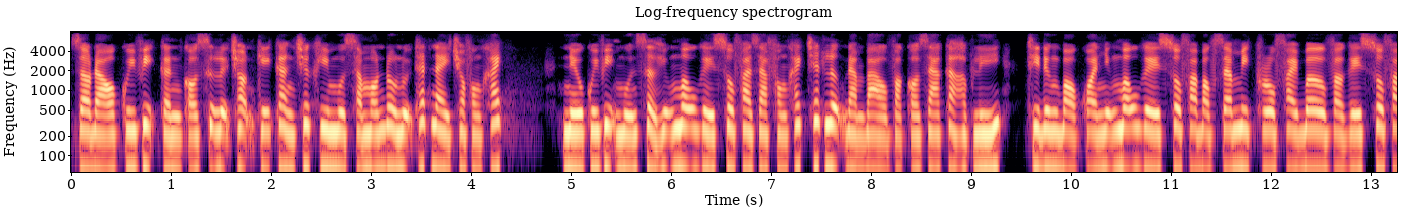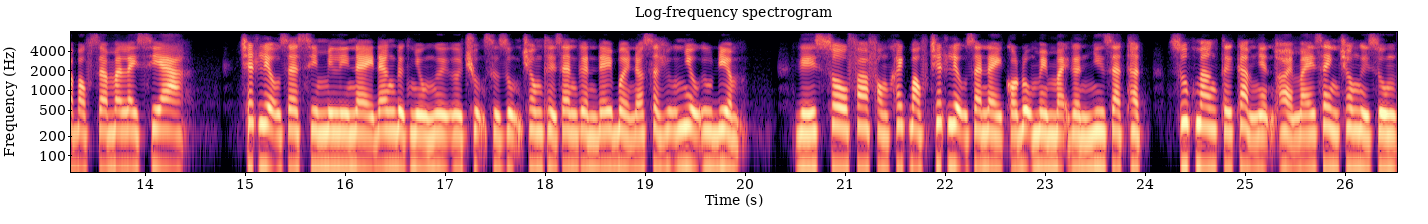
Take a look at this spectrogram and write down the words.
Do đó quý vị cần có sự lựa chọn kỹ càng trước khi mua sắm món đồ nội thất này cho phòng khách. Nếu quý vị muốn sở hữu mẫu ghế sofa ra phòng khách chất lượng đảm bảo và có giá cả hợp lý, thì đừng bỏ qua những mẫu ghế sofa bọc da microfiber và ghế sofa bọc da Malaysia. Chất liệu da simili này đang được nhiều người ưa chuộng sử dụng trong thời gian gần đây bởi nó sở hữu nhiều ưu điểm. Ghế sofa phòng khách bọc chất liệu da này có độ mềm mại gần như da thật, giúp mang tới cảm nhận thoải mái dành cho người dùng.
